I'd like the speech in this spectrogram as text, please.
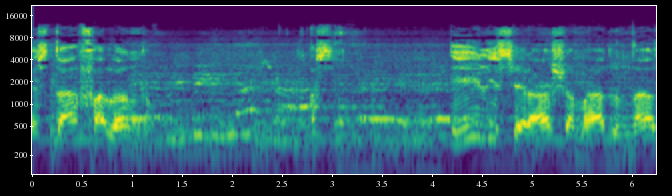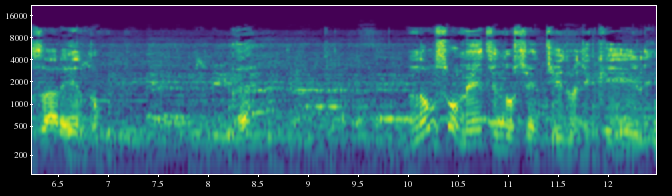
está falando assim. Ele será chamado Nazareno. Né? Não somente no sentido de que ele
